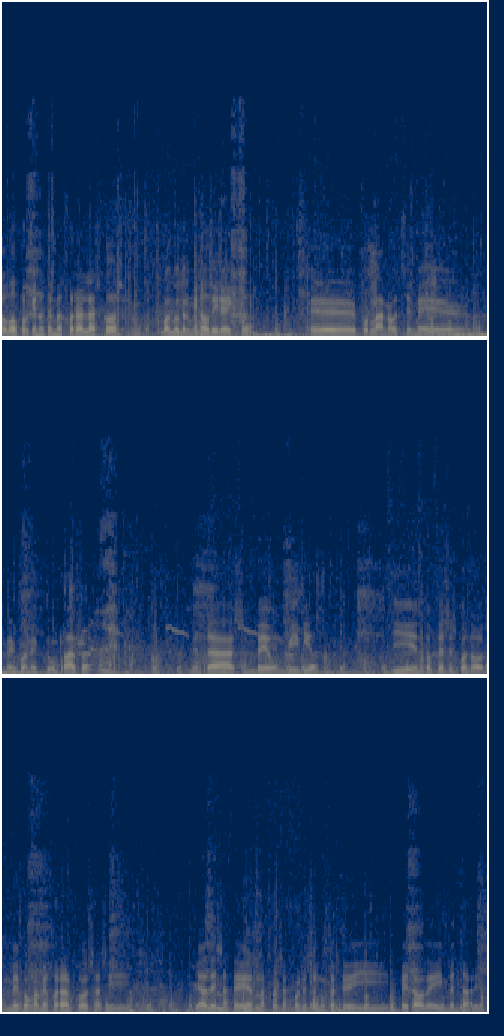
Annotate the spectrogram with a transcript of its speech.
Luego, ¿por qué no te mejoras las cosas? Cuando termino directo, eh, por la noche me, me conecto un rato mientras veo un vídeo y entonces es cuando me pongo a mejorar cosas y, y a deshacer las cosas. Por eso nunca estoy petado de inventario.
